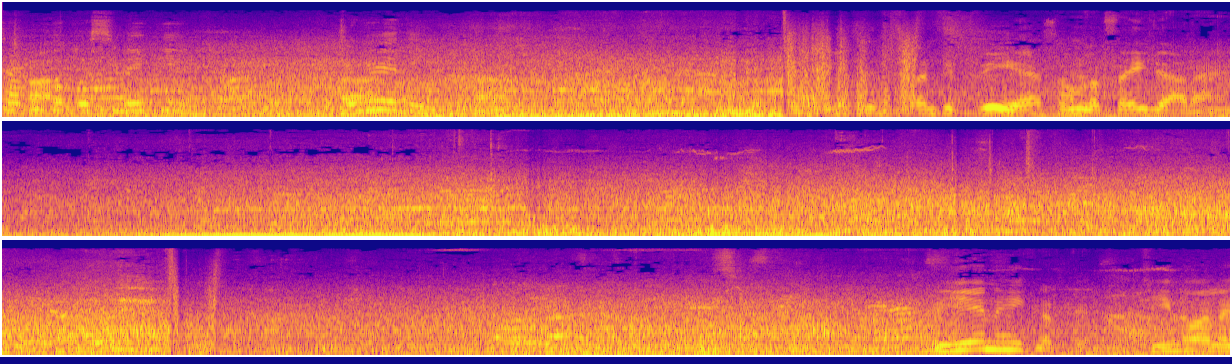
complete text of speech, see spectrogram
सबको बसने की जगह दी। ट्वेंटी थ्री है तो हम लोग सही जा रहे हैं। ये नहीं करते चीन वाले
